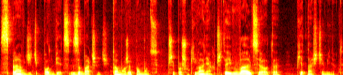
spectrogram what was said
sprawdzić, podbiec, zobaczyć. To może pomóc przy poszukiwaniach, przy tej walce o te 15 minut.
